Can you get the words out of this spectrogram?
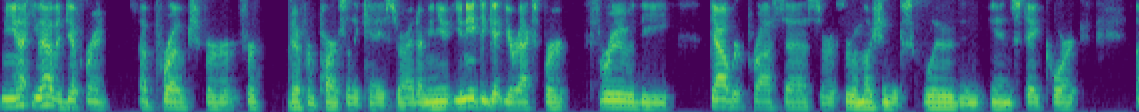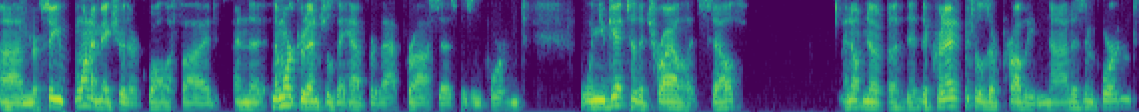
you, ha- you have a different approach for for different parts of the case, right? I mean, you, you need to get your expert through the Daubert process or through a motion to exclude in, in state court. Um, sure. So you want to make sure they're qualified, and the the more credentials they have for that process is important. When you get to the trial itself, I don't know. The, the credentials are probably not as important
